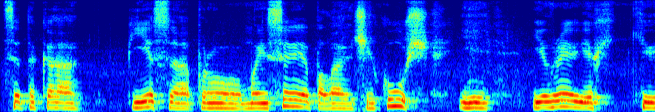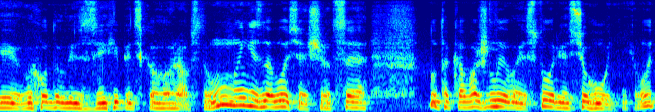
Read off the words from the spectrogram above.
Це така п'єса про Моїсея, палаючий кущ і євреїв, які виходили з єгипетського рабства. Ну, мені здалося, що це ну, така важлива історія сьогодні. От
